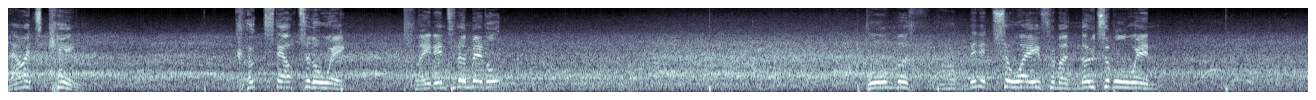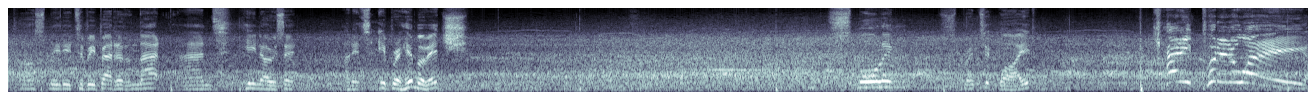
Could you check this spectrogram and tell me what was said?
Now it's King. Coaxed out to the wing. Played into the middle. Bournemouth are minutes away from a notable win. Pass needed to be better than that, and he knows it. And it's Ibrahimovic. Smalling spreads it wide. Can he put it away?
